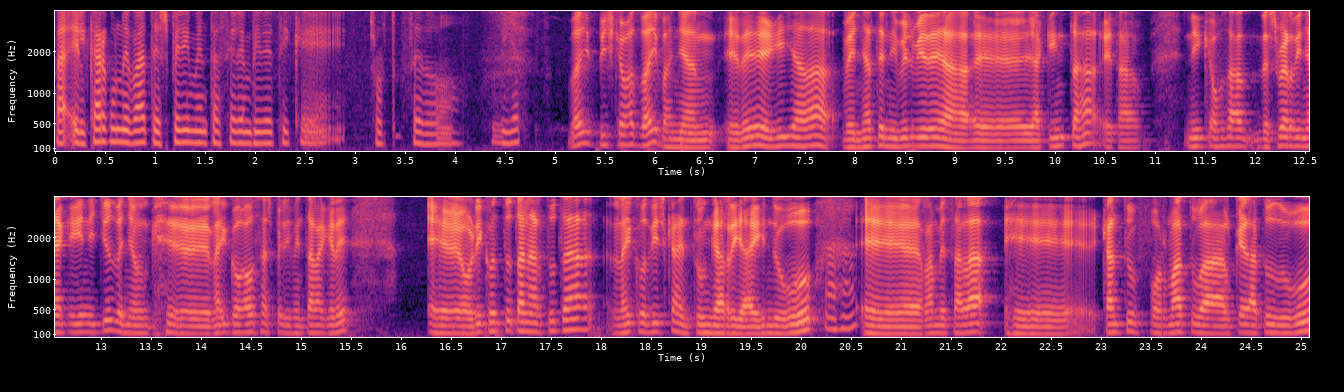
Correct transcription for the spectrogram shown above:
ba, elkargune bat esperimentazioaren bidetik e, sortuz edo bilatuz? Bai, pixka bat bai, baina ere egia da, bainaten ibilbidea e, jakinta, eta nik gauza desberdinak egin ditut, baina e, nahiko gauza esperimentalak ere, E, hori kontutan hartuta, nahiko diska entzungarria egin dugu. E, erran bezala, e, kantu formatua aukeratu dugu,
